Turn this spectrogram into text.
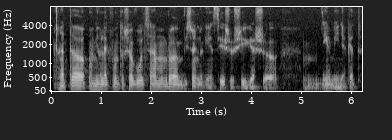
Hát a, ami a legfontosabb volt számomra, viszonylag ilyen szélsőséges uh, élményeket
